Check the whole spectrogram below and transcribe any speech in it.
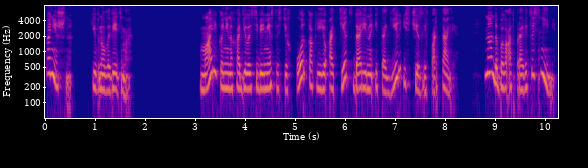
«Конечно», — кивнула ведьма. Марика не находила себе места с тех пор, как ее отец, Дарина и Тагир исчезли в портале. Надо было отправиться с ними,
